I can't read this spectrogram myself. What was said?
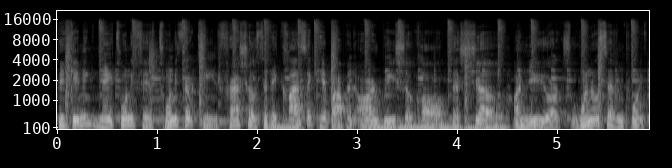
Beginning May 25, 2013, Fresh hosted a classic hip hop and R&B show called The Show on New York's 107.5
